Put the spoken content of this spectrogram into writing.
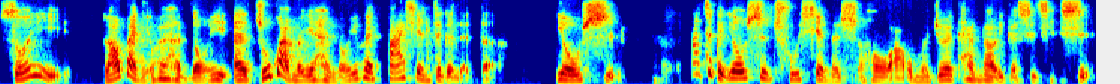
所以老板也会很容易，呃，主管们也很容易会发现这个人的优势。那这个优势出现的时候啊，我们就会看到一个事情是，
